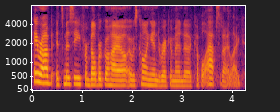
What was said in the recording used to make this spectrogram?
Hey Rob, it's Missy from Bellbrook, Ohio. I was calling in to recommend a couple apps that I like.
